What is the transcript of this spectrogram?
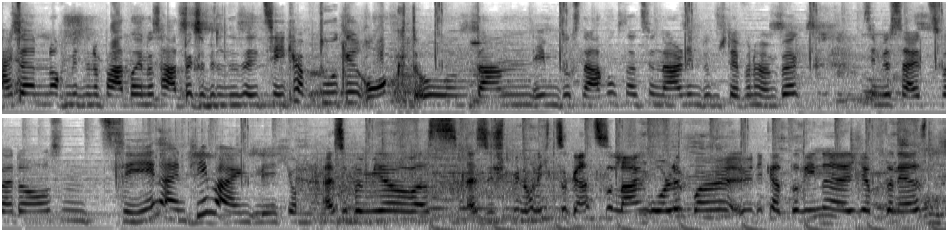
habe dann noch mit einer Partnerin aus Hartberg so ein bisschen die C-Cup-Tour gerockt und dann eben durchs Nachwuchsnational, eben durch Stefan Hömberg, sind wir seit 2010 ein Team eigentlich. Also bei mir war es, also ich spiele noch nicht so ganz so lange Volleyball wie die Katharina. Ich habe dann erst mit,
